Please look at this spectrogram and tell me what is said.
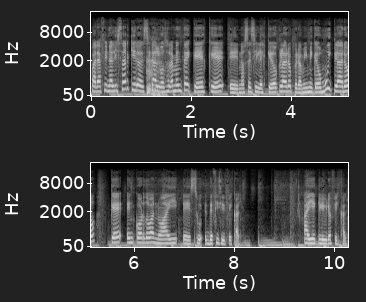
Para finalizar, quiero decir algo solamente, que es que, eh, no sé si les quedó claro, pero a mí me quedó muy claro que en Córdoba no hay eh, su- déficit fiscal. Hay equilibrio fiscal.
